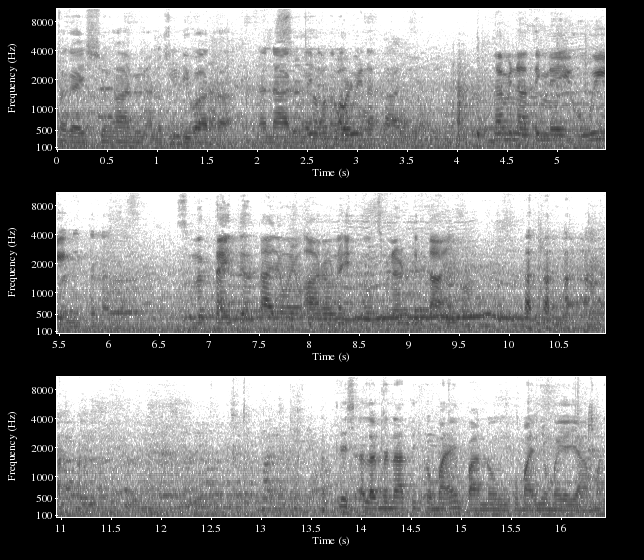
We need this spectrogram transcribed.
Na guys yung aming ano si Diwata. Nanalo na yung Nakauwi na tayo. Dami nating naiuwi. Ganun talaga. So nag-title tayo ngayong araw na ito, swerte tayo. least alam na natin kumain, paano kumain yung mayayaman.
